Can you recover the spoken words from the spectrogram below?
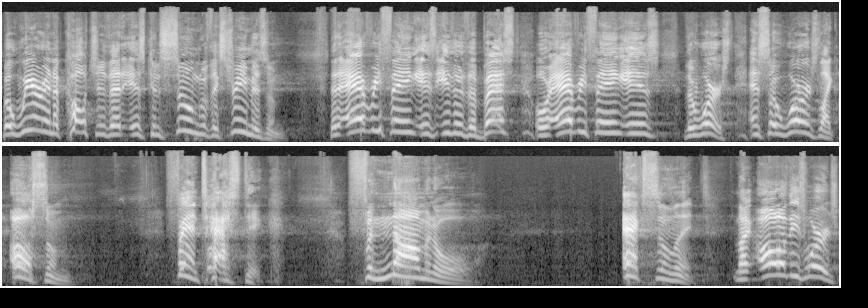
but we're in a culture that is consumed with extremism. That everything is either the best or everything is the worst. And so words like awesome, fantastic, phenomenal, excellent, like all of these words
